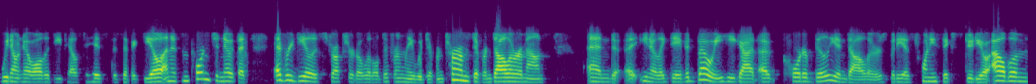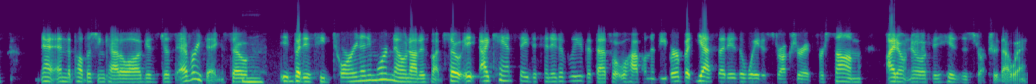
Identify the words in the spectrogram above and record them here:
we don't know all the details to his specific deal. And it's important to note that every deal is structured a little differently with different terms, different dollar amounts. And, uh, you know, like David Bowie, he got a quarter billion dollars, but he has 26 studio albums and the publishing catalog is just everything. So, mm. it, but is he touring anymore? No, not as much. So it, I can't say definitively that that's what will happen to Bieber, but yes, that is a way to structure it for some I don't know if it, his is structured that way.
